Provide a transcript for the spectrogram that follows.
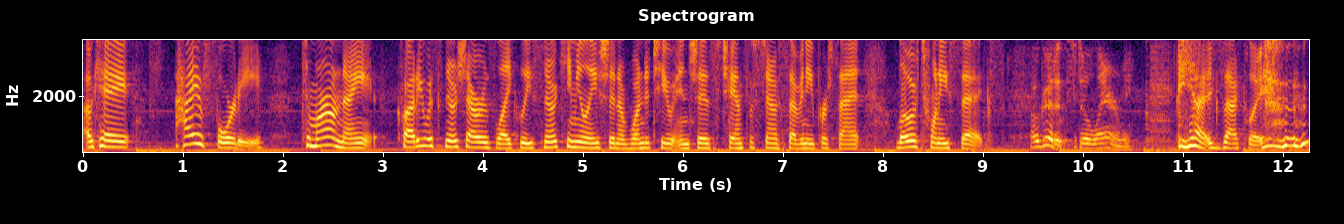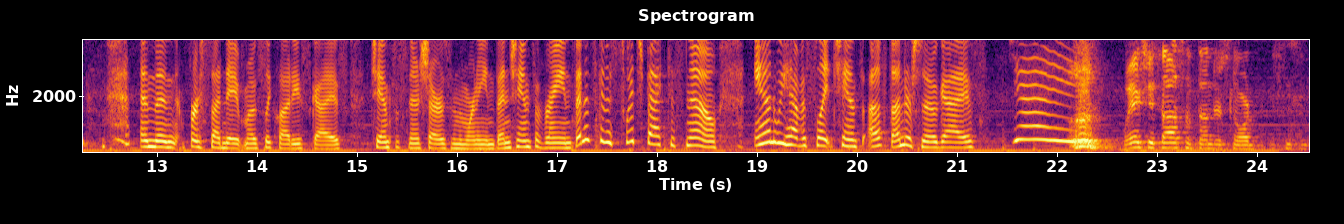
Okay, high of 40. Tomorrow night, cloudy with snow showers likely, snow accumulation of 1 to 2 inches, chance of snow 70%, low of 26. Oh, good. It's still Laramie. Yeah, exactly. and then for Sunday, mostly cloudy skies, chance of snow showers in the morning, then chance of rain. Then it's going to switch back to snow, and we have a slight chance of thunder snow, guys. Yay! We actually saw some thunder snow,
